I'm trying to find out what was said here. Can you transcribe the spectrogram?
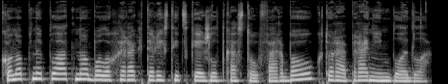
Konopné plátno bolo charakteristické žltkastou farbou, ktorá praním bledla.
